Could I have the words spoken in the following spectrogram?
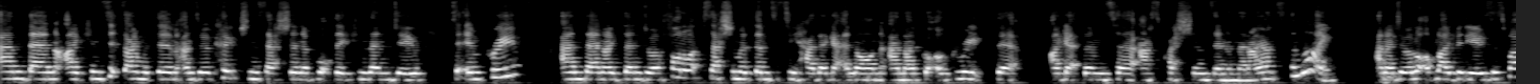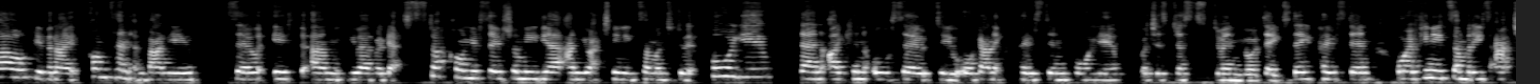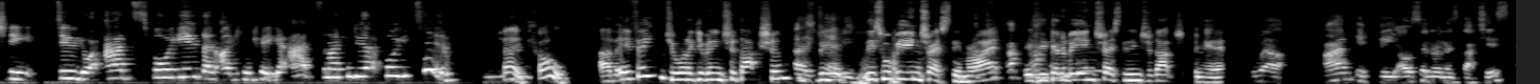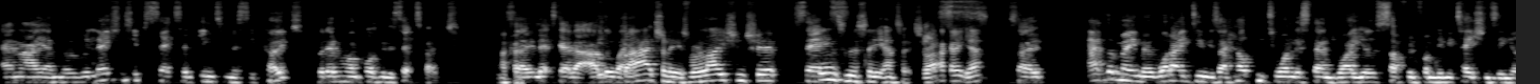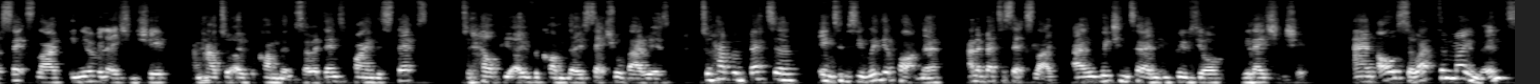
And then I can sit down with them and do a coaching session of what they can then do to improve. And then I then do a follow up session with them to see how they're getting on. And I've got a group that I get them to ask questions in and then I answer them live. And I do a lot of live videos as well, giving out content and value. So if um, you ever get stuck on your social media and you actually need someone to do it for you, then I can also do organic posting for you, which is just doing your day to day posting. Or if you need somebody to actually do your ads for you, then I can create your ads and I can do that for you too. Okay, cool. Um, Iffy, do you want to give an introduction? This will be- Okay. This will be interesting, right? this is going to be interesting introduction here. Well, I'm Iffy, also known as Duchess, and I am a relationship, sex, and intimacy coach, but everyone calls me the sex coach. So let's get that out of the way. But actually, it's relationship, Sex. intimacy, and sex. Right? Yes. Okay. Yeah. So at the moment, what I do is I help you to understand why you're suffering from limitations in your sex life, in your relationship, and how to overcome them. So identifying the steps to help you overcome those sexual barriers to have a better intimacy with your partner and a better sex life, and which in turn improves your relationship. And also at the moment,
